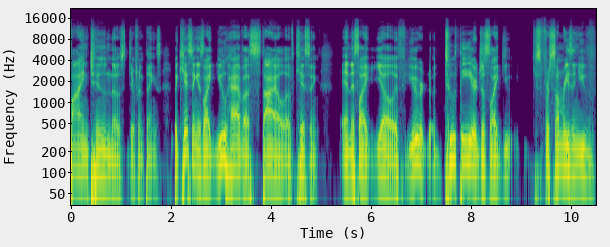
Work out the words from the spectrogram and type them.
fine tune those different things. But kissing is like you have a style of kissing, and it's like, yo, if you're toothy or just like you, for some reason you've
